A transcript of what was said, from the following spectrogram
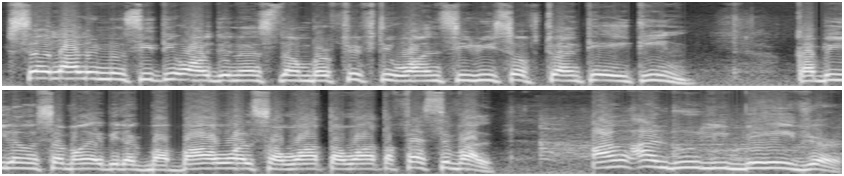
Sa ilalim ng City Ordinance No. 51 Series of 2018, kabilang sa mga ipinagbabawal sa Wata Wata Festival, ang unruly behavior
